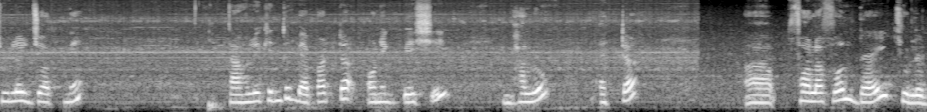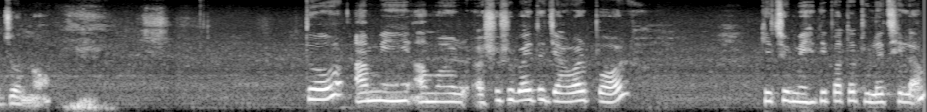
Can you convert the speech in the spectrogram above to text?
চুলের যত্নে তাহলে কিন্তু ব্যাপারটা অনেক বেশি ভালো একটা ফলাফল দেয় চুলের জন্য। তো আমি আমার শ্বশুরবাড়িতে যাওয়ার পর কিছু মেহেদি পাতা তুলেছিলাম।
